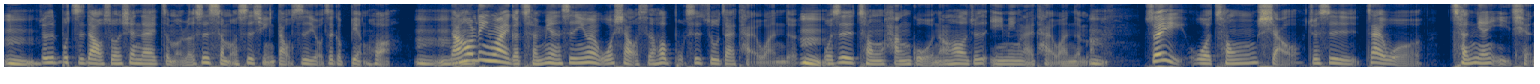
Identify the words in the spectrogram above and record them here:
嗯，就是不知道说现在怎么了，是什么事情导致有这个变化，嗯嗯。然后另外一个层面是因为我小时候不是住在台湾的，嗯，我是从韩国然后就是移民来台湾的嘛，嗯，所以我从小就是在我成年以前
